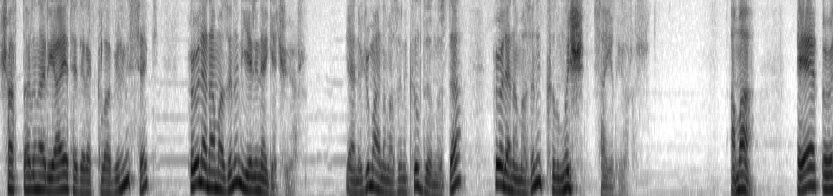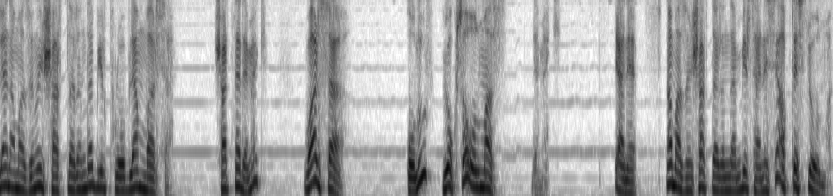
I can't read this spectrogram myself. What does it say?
şartlarına riayet ederek kılabilmişsek öğle namazının yerine geçiyor. Yani cuma namazını kıldığımızda öğle namazını kılmış sayılıyoruz. Ama eğer öğle namazının şartlarında bir problem varsa, şart ne demek? Varsa olur, yoksa olmaz demek. Yani namazın şartlarından bir tanesi abdestli olmak.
